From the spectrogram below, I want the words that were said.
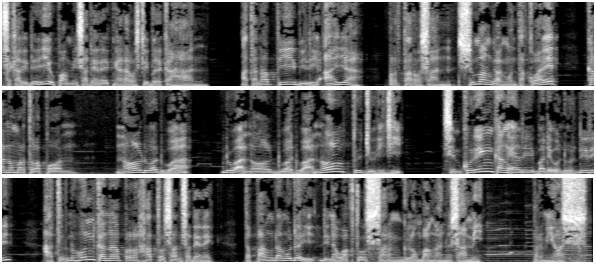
Sekali Dehi upami saderek ngaraos diberkahan Atanapi bilih ayah pertaran Sumangga ngontak wae kan nomor telepon 022 202207 hiji. SIMkuring Kang Eli bade undur diri hatur Nuhun kana perhatsan saderek. Tepang danggudehi Dina waktu sarang gelombang anusami permios.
